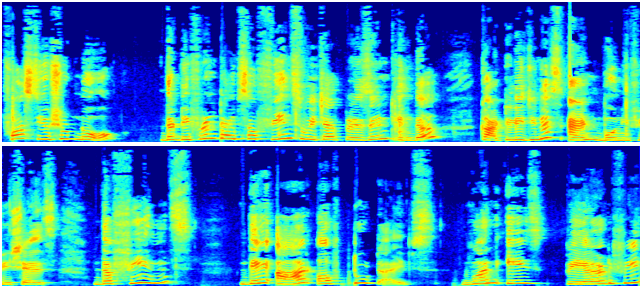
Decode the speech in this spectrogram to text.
First you should know the different types of fins which are present in the cartilaginous and bony fishes. The fins they are of two types. One is paired fin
